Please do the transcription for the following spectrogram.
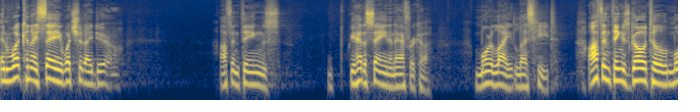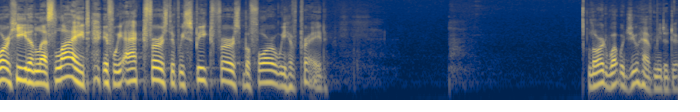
And what can I say? What should I do? Often things, we had a saying in Africa more light, less heat. Often things go to more heat and less light if we act first, if we speak first before we have prayed. Lord, what would you have me to do?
